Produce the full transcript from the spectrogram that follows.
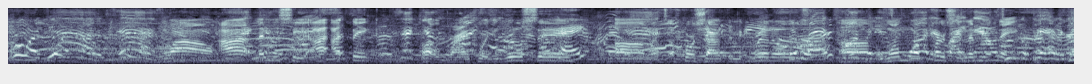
who are you excited to see? Wow. I, let me see. I, I think uh, Brian Courtney Wilson. Okay. Um, of course, Jonathan McReynolds. Of. Um, one more person. Let me think. Who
